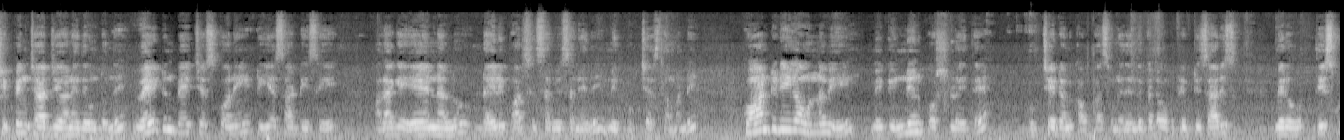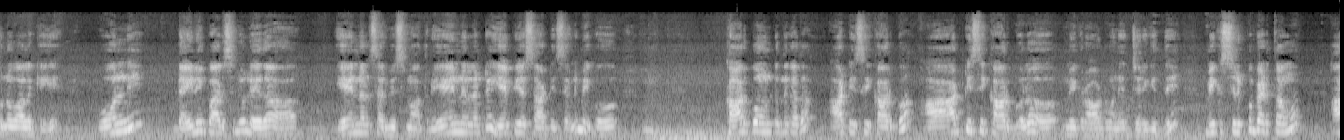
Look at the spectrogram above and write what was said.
షిప్పింగ్ ఛార్జ్ అనేది ఉంటుంది. వెయిట్ని బేస్ చేసుకొని టీఎస్ఆర్టీసీ అలాగే ఏఎన్ఎల్ డైలీ పార్సిల్ సర్వీస్ అనేది మీకు బుక్ చేస్తామండి. క్వాంటిటీగా ఉన్నవి మీకు ఇండియన్ పోస్టులు అయితే బుక్ చేయడానికి అవకాశం లేదు. ఎందుకంటే ఒక ఫిఫ్టీ సారీస్ మీరు తీసుకున్న వాళ్ళకి ఓన్లీ డైలీ పార్సిల్ లేదా ఏఎన్ఎల్ సర్వీస్ మాత్రం ఏఎన్ఎల్ అంటే ఏపీఎస్ ఆర్టీసీ అని మీకు కార్గో ఉంటుంది కదా ఆర్టీసీ కార్గో. ఆ ఆర్టీసీ కార్గోలో మీకు రావడం అనేది జరిగింది మీకు స్లిప్ పెడతాము. ఆ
